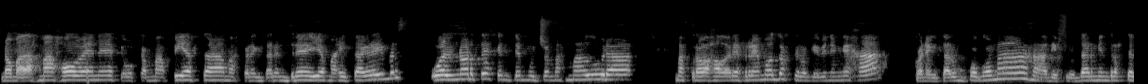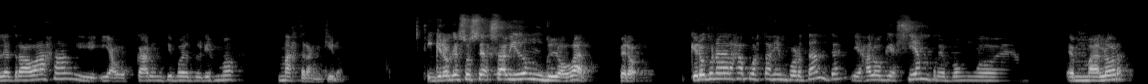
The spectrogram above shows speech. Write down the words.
Nómadas más jóvenes que buscan más fiesta, más conectar entre ellos, más Instagramers, o el norte, gente mucho más madura, más trabajadores remotos que lo que vienen es a conectar un poco más, a disfrutar mientras teletrabajan y, y a buscar un tipo de turismo más tranquilo. Y creo que eso se ha sabido englobar Pero creo que una de las apuestas importantes, y es algo que siempre pongo en valor,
